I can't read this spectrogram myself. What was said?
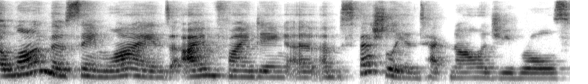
along those same lines, I'm finding, uh, um, especially in technology roles,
